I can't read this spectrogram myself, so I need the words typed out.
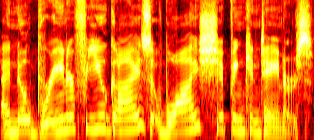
a no-brainer for you guys? Why shipping containers?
